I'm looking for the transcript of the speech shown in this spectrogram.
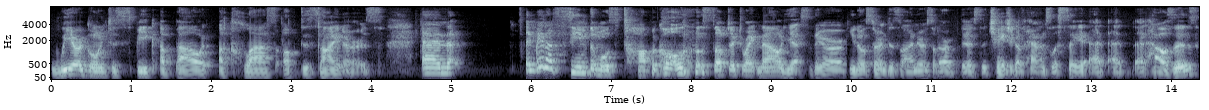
we are going to speak about a class of designers. And it may not seem the most topical subject right now. Yes, there are, you know, certain designers that are, there's the changing of hands, let's say, at, at, at houses.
